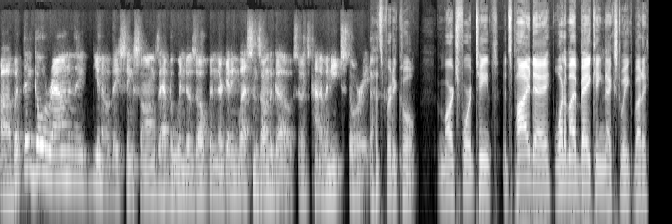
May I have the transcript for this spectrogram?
uh, but they go around and they, you know, they sing songs. They have the windows open. They're getting lessons on the go. So it's kind of a neat story. That's pretty cool. March 14th. It's Pi Day. What am I baking next week, buddy?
